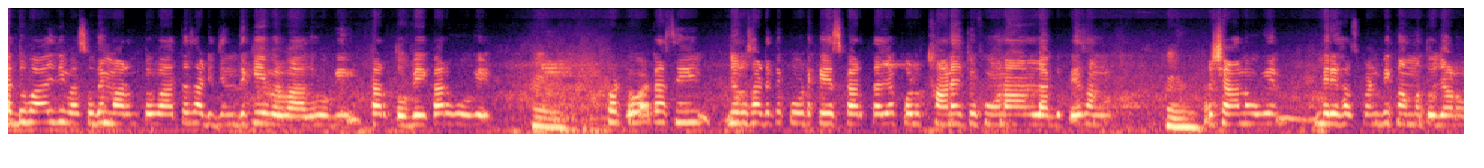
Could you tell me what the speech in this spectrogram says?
ਅਦੋਂ ਬਾਅਦ ਜੀ ਬਸ ਉਹਦੇ ਮਰਨ ਤੋਂ ਬਾਅਦ ਤਾਂ ਸਾਡੀ ਜ਼ਿੰਦਗੀ ਬਰਬਾਦ ਹੋ ਗਈ ਘਰ ਤੋਂ ਬੇਘਰ ਹੋ ਗਏ। ਹੂੰ ਘੱਟੋ ਘੱਟ ਅਸੀਂ ਜਦੋਂ ਸਾਡੇ ਤੇ ਕੋਰਟ ਕੇਸ ਕਰਤਾ ਜਾਂ ਪੁਲਿਸ ਥਾਣੇ ਚੋਂ ਫੋਨ ਆਉਣ ਲੱਗ ਪਏ ਸਾਨੂੰ ਹੂੰ ਪਰੇਸ਼ਾਨ ਹੋ ਗਏ। ਮੇਰੇ ਹਸਬੰਡ ਵੀ ਕੰਮ ਤੋਂ ਜਾਣੋ।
